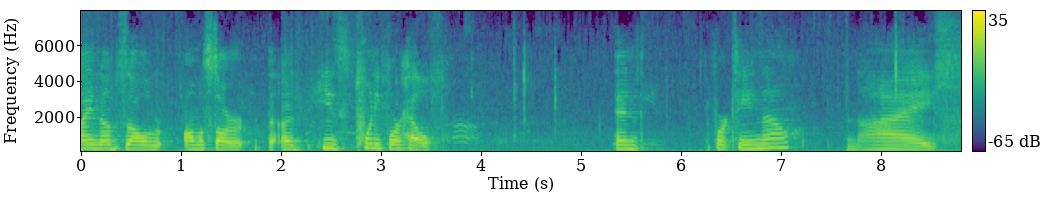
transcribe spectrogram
Nine nubs all almost all. Uh, he's 24 health and 14 now. Nice.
